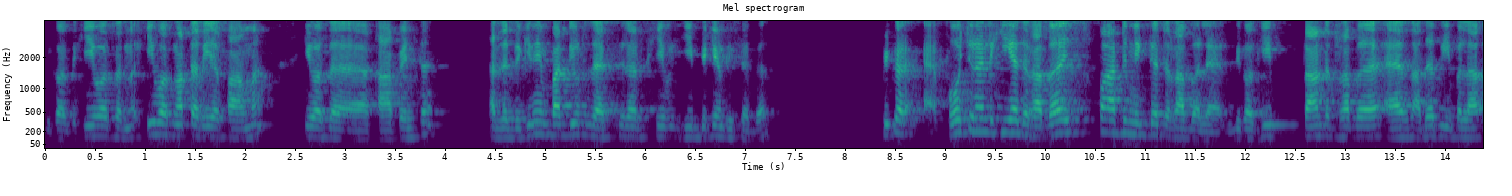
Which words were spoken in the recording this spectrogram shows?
because he was a, he was not a real farmer he was a carpenter at the beginning, but due to the accident, he, he became disabled. Because uh, fortunately here the rubber is partly neglected rubber land because he planted rubber as other people are,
